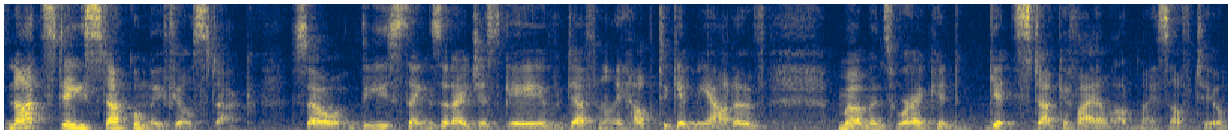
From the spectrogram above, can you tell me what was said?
not stay stuck when we feel stuck. So, these things that I just gave definitely helped to get me out of moments where I could get stuck if I allowed myself to.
